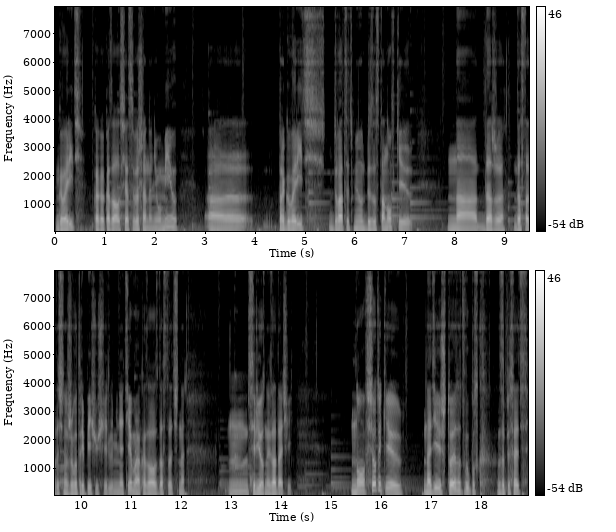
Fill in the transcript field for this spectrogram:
говорить, как оказалось, я совершенно не умею. Э, проговорить 20 минут без остановки на даже достаточно животрепещущие для меня темы оказалось достаточно м, серьезной задачей. Но все-таки надеюсь, что этот выпуск записать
